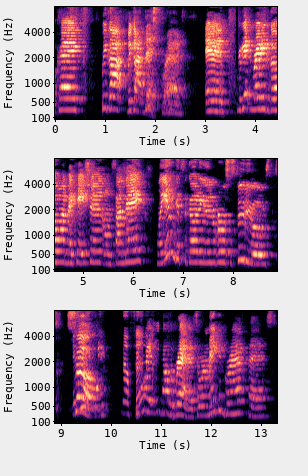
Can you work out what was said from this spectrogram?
Okay, we got we got this bread, and we're getting ready to go on vacation on Sunday. Liam gets to go to Universal Studios, so we fun. can't all the bread. So we're making breakfast.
